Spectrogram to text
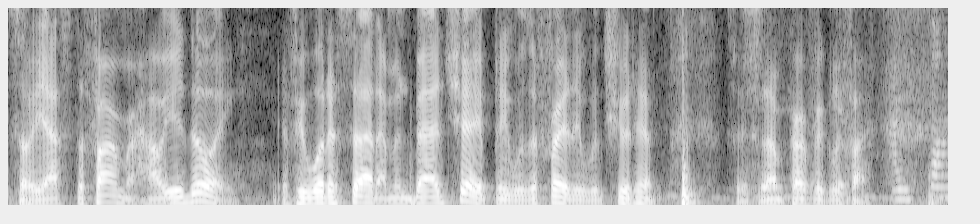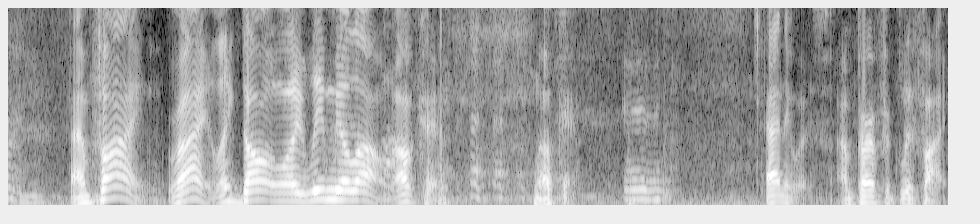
So he asked the farmer, How are you doing? If he would have said, I'm in bad shape, he was afraid they would shoot him. So he said, I'm perfectly fine. I'm fine. I'm fine, right? Like, don't, like, leave me alone. Okay. Okay. Anyways, I'm perfectly fine.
